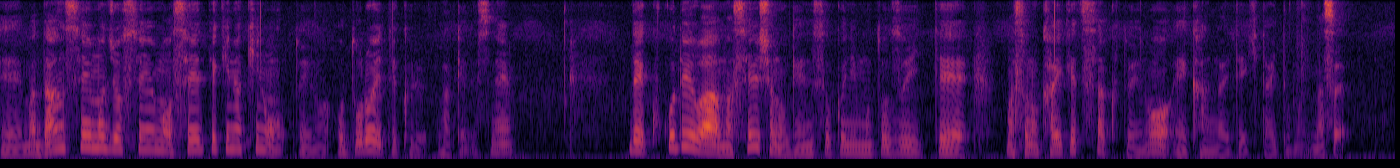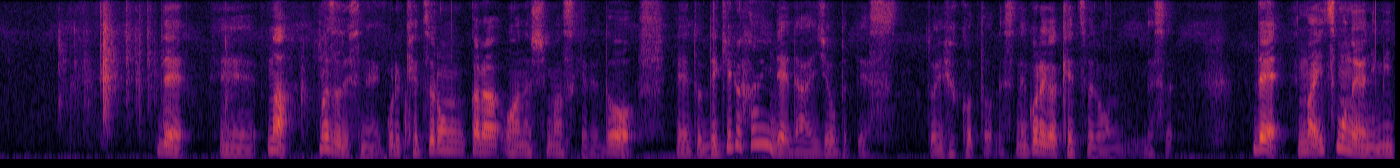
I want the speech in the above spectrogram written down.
え、まあ、男性も女性も性的な機能というのは衰えてくるわけですね。でここでは、まあ、聖書の原則に基づいて、まあ、その解決策というのを、考えていきたいと思います。で、えー、まあまずですねこれ結論からお話ししますけれど、えーと、できる範囲で大丈夫です。ということですね。これが結論です。で、まあ、いつものように3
